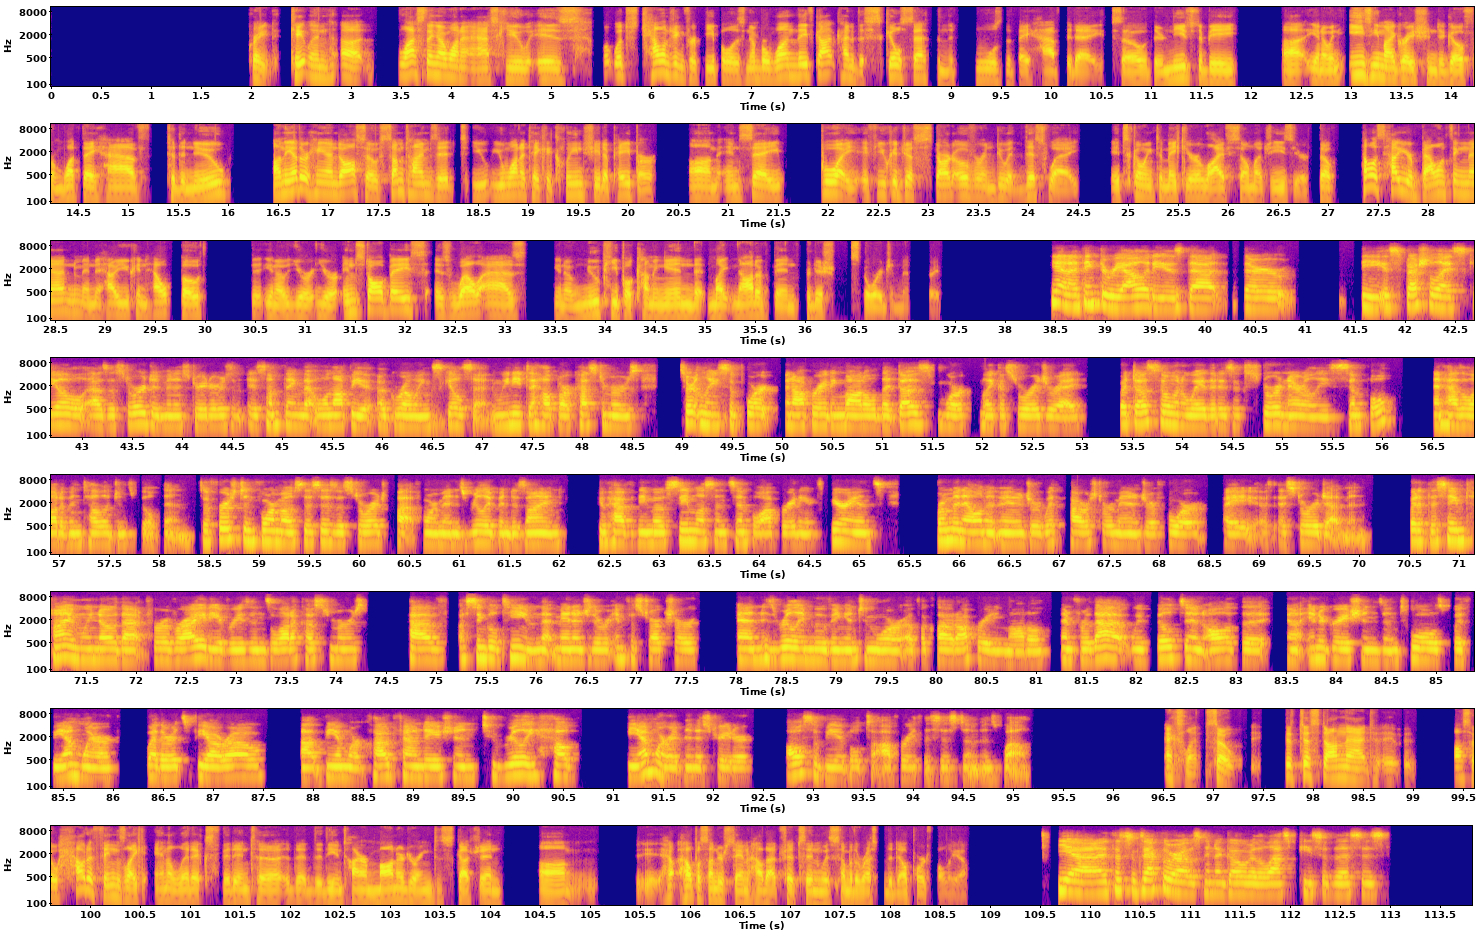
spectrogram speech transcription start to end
Great. Caitlin, uh, last thing I want to ask you is what's challenging for people is number one, they've got kind of the skill sets and the tools that they have today. So there needs to be uh, you know, an easy migration to go from what they have to the new. On the other hand, also, sometimes it you, you want to take a clean sheet of paper um, and say, boy, if you could just start over and do it this way, it's going to make your life so much easier. So tell us how you're balancing that and how you can help both you know, your, your install base as well as you know, new people coming in that might not have been traditional storage administrators. Yeah, and I think the reality is that there, the specialized skill as a storage administrator is, is something that will not be a growing skill set. And we need to help our customers certainly support an operating model that does work like a storage array, but does so in a way that is extraordinarily simple and has a lot of intelligence built in. So first and foremost, this is a storage platform and has really been designed to have the most seamless and simple operating experience from an element manager with PowerStore Manager for a, a storage admin. But at the same time, we know that for a variety of reasons, a lot of customers have a single team that manage their infrastructure and is really moving into more of a cloud operating model. And for that, we've built in all of the uh, integrations and tools with VMware, whether it's VRO, uh, VMware Cloud Foundation, to really help VMware administrator also be able to operate the system as well. Excellent. So just on that, uh, also, how do things like analytics fit into the, the, the entire monitoring discussion? Um, help us understand how that fits in with some of the rest of the Dell portfolio. Yeah, that's exactly where I was going to go over the last piece of this is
